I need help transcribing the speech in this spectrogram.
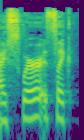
I swear it's like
